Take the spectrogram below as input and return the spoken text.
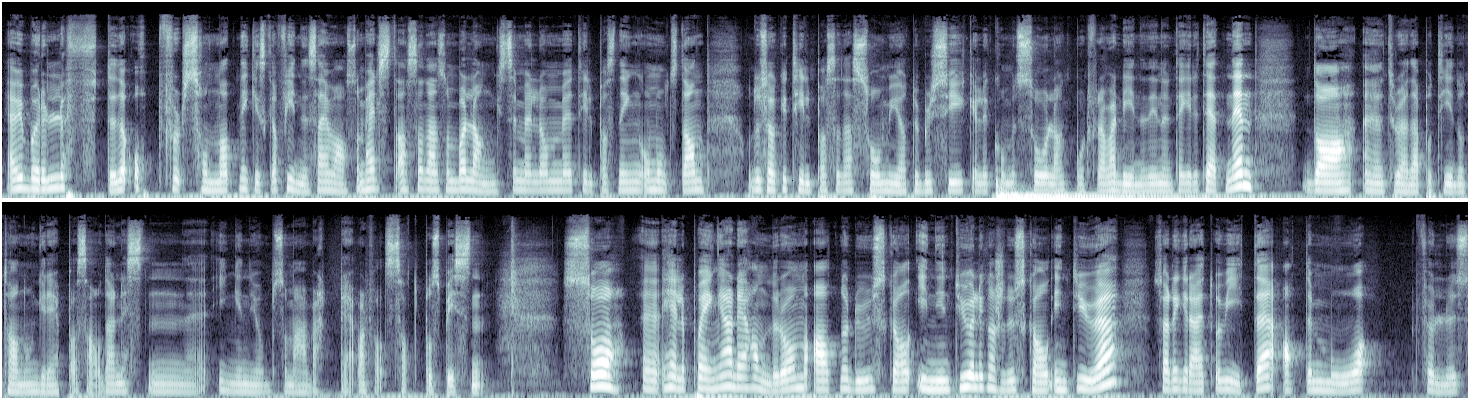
Jeg vil bare løfte det opp for, sånn at den ikke skal finne seg i hva som helst. Altså Det er en sånn balanse mellom eh, tilpasning og motstand. Og du skal ikke tilpasse deg så mye at du blir syk eller kommer så langt bort fra verdiene dine og integriteten din. Da eh, tror jeg det er på tide å ta noen grep, altså. Og det er nesten eh, ingen jobb som er verdt det. I hvert fall satt på spissen. Så eh, hele poenget er det handler om at når du skal inn i intervju, eller kanskje du skal intervjue, så er det greit å vite at det må følges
